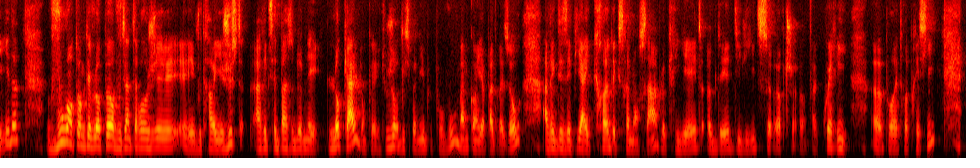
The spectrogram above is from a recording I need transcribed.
Vous, en tant que développeur, vous interrogez et vous travaillez juste avec cette base de données locale, donc elle est toujours disponible pour vous, même quand il n'y a pas de réseau, avec des API CRUD extrêmement simples, create, update, delete, search, enfin query euh, pour être précis.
